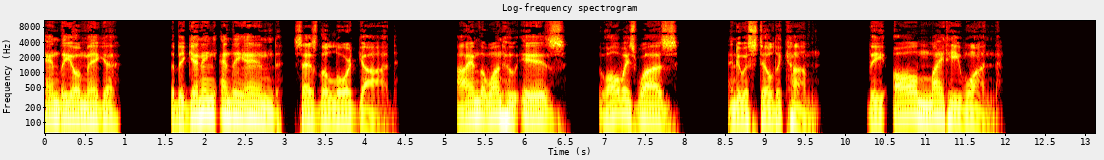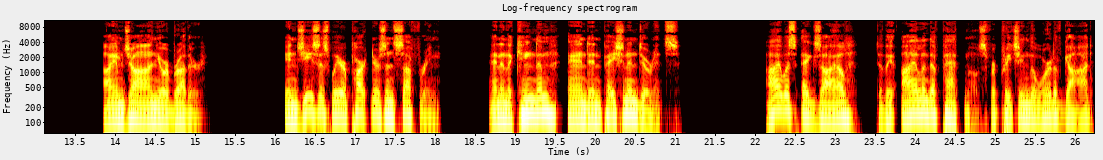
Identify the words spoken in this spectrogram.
and the Omega, the beginning and the end, says the Lord God. I am the one who is, who always was, and who is still to come, the Almighty One. I am John, your brother. In Jesus we are partners in suffering, and in the kingdom and in patient endurance. I was exiled to the island of Patmos for preaching the word of God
